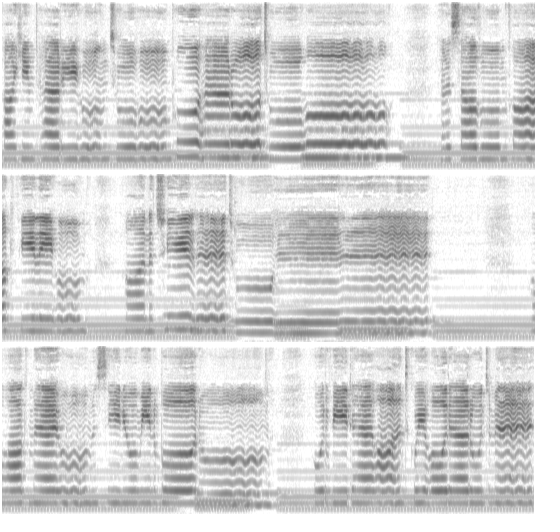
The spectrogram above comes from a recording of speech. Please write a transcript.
ta imperium tuum puero tuo et salvum fac filium ancile tue. Ac meum signum in bonum cur videant qui oderunt me,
